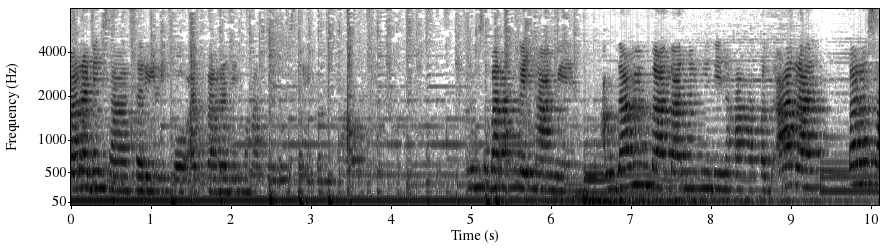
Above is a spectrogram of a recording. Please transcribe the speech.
para din sa sarili ko at para din makatulong. Yung sa barangay namin, ang daming bata nang hindi nakakapag-aral. Para sa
